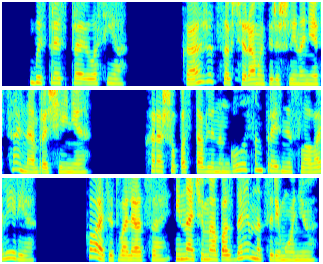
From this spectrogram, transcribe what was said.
— быстро исправилась я. «Кажется, вчера мы перешли на неофициальное обращение», — хорошо поставленным голосом произнесла Валерия. «Хватит валяться, иначе мы опоздаем на церемонию».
